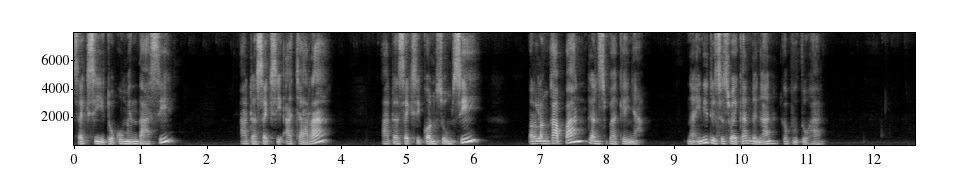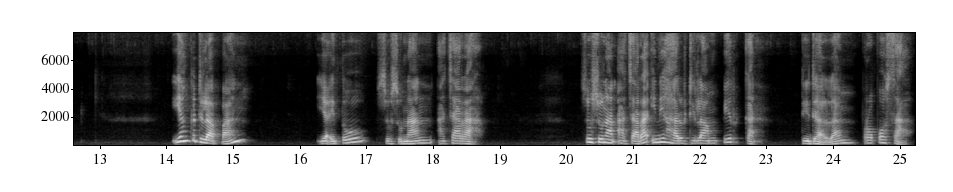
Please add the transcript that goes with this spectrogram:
seksi dokumentasi, ada seksi acara, ada seksi konsumsi, perlengkapan, dan sebagainya. Nah, ini disesuaikan dengan kebutuhan. Yang kedelapan yaitu susunan acara. Susunan acara ini harus dilampirkan di dalam proposal.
